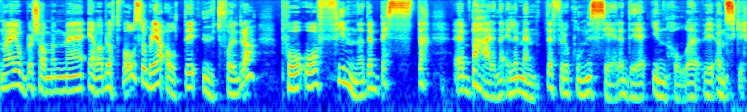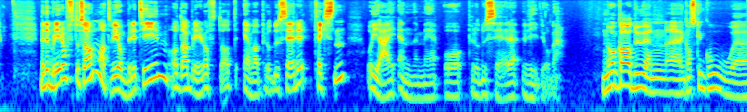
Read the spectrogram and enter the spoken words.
når jeg jobber sammen med Eva Brottvold så blir jeg alltid utfordret på å finne det beste eh, bærende elementet for å kommunisere det innholdet vi ønsker. Men det blir ofte sånn at vi jobber i team, og da blir det ofte at Eva produserer teksten, og jeg ender med å produsere videoene. Nå ga du en eh, ganske god eh,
